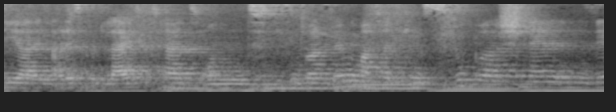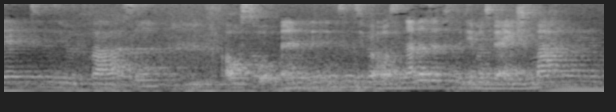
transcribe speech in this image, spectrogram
die halt alles begleitet hat und diesen tollen Film gemacht hat, ging es super schnell in eine sehr intensive Phase. Auch so eine intensive Auseinandersetzung mit dem, was wir eigentlich machen,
